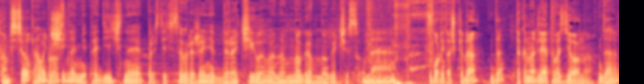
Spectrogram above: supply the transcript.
Там все Там очень... просто методичное, простите за выражение, дрочилово на много-много часов. Да. Форточка, да? Да, Так она для этого сделана. да.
